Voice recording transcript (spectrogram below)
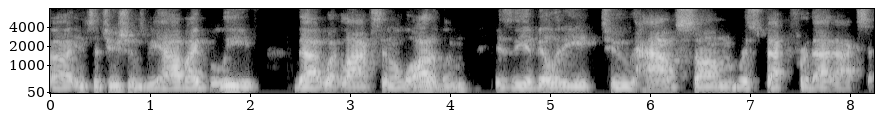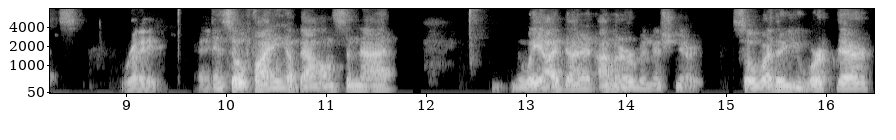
uh, institutions we have, I believe that what lacks in a lot of them is the ability to have some respect for that access. Right. right. And so finding a balance in that, the way I've done it, I'm an urban missionary. So whether you work there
